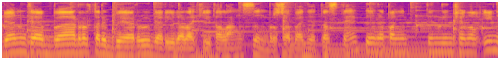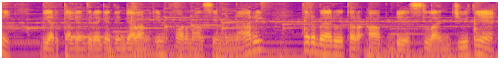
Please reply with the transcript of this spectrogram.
Dan kabar terbaru dari idola kita langsung Bersahabat ya stay tune pantengin channel ini. Biar kalian tidak ketinggalan informasi menarik Terbaru terupdate selanjutnya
